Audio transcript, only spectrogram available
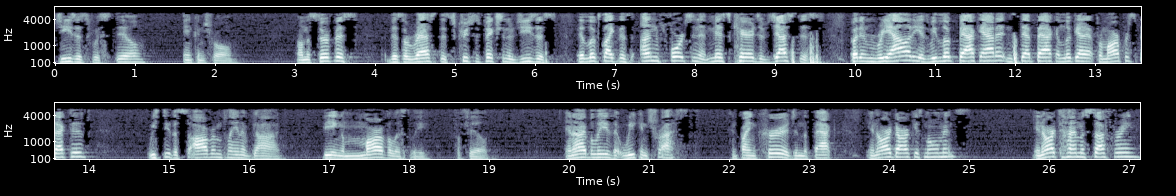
Jesus was still in control. On the surface, this arrest, this crucifixion of Jesus, it looks like this unfortunate miscarriage of justice. But in reality, as we look back at it and step back and look at it from our perspective, we see the sovereign plan of God being marvelously fulfilled. And I believe that we can trust and find courage in the fact in our darkest moments, in our time of suffering,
